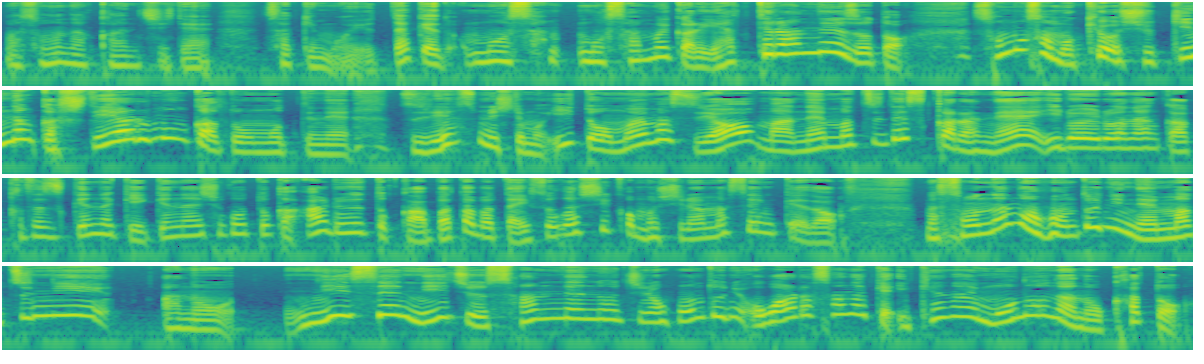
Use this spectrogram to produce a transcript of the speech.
まあそんな感じで、さっきも言ったけど、もうさ、もう寒いからやってらんねえぞと。そもそも今日出勤なんかしてやるもんかと思ってね、ずり休みしてもいいと思いますよ。まあ年末ですからね、いろいろなんか片付けなきゃいけない仕事があるとか、バタバタ忙しいかもしれませんけど、まあそんなの本当に年末に、あの、2023年のうちに本当に終わらさなきゃいけないものなのかと。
